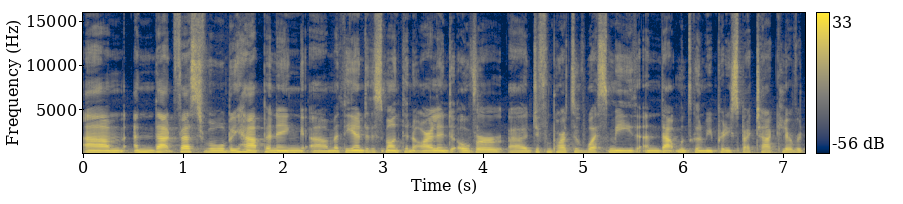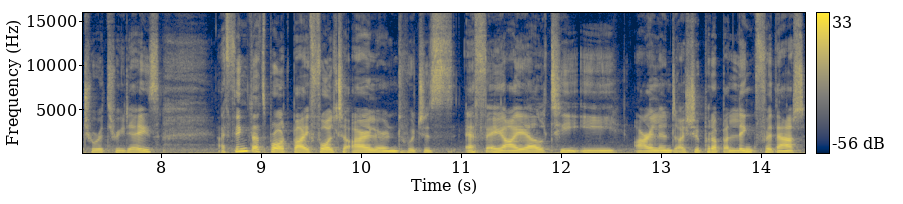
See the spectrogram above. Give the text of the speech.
Um, and that festival will be happening um, at the end of this month in Ireland over uh, different parts of Westmeath, and that one's going to be pretty spectacular over two or three days. I think that's brought by Fáilte Ireland, which is F A I L T E Ireland. I should put up a link for that.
